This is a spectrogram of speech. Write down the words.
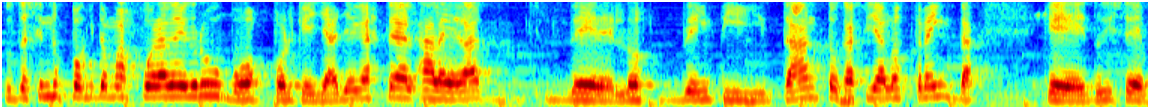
tú te sientes un poquito más fuera de grupo, porque ya llegaste a, la edad de los veintitantos, casi a los treinta, que tú dices,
